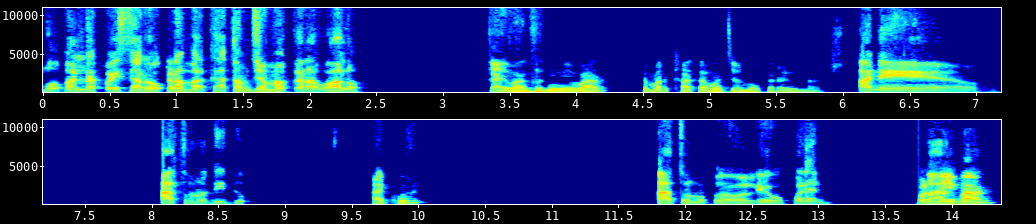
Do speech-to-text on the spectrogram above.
મોબાઈલ ના પૈસા રોકડા મારા ખાતામાં જમા કરાવો. હાલો. કઈ વાંધો નહીં વાર તમારા ખાતામાં જમા કરાવી નાખશે. અને આથરું દીધું? આઈફોન ને? લેવું પડે ને. પણ એ વેવાણ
